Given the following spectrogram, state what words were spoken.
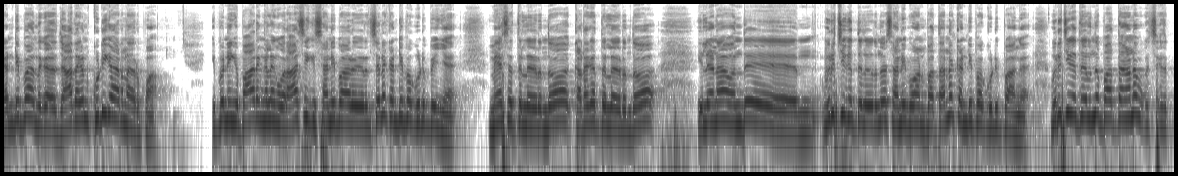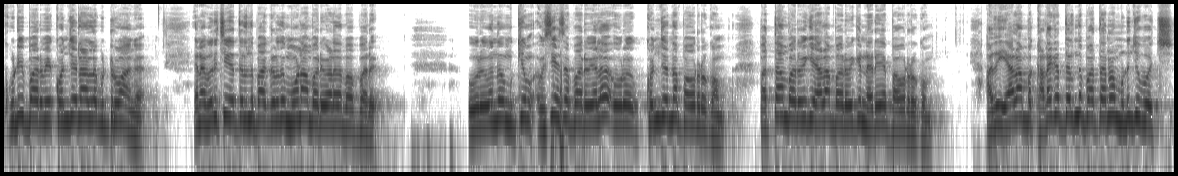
கண்டிப்பாக அந்த ஜாதகன் குடிகாரனாக இருப்பான். இப்போ நீங்கள் பாருங்களேன் ஒரு ராசிக்கு சனி பார்வை இருந்துச்சுன்னா கண்டிப்பாக கொடுப்பீங்க. மேசத்தில் இருந்தோ கடகத்தில் இருந்தோ இல்லைனா வந்து விருச்சிகத்தில் இருந்தோ சனி பவன் பார்த்தாங்கன்னா கண்டிப்பாக குடிப்பாங்க. விருச்சிகத்திலேருந்து பார்த்தாங்கன்னா குடி பார்வையை கொஞ்ச நாளில் விட்டுருவாங்க. ஏன்னா விருச்சிகத்திலேருந்து பார்க்குறது மூணாம் பார்வையில் தான் பார்ப்பார். ஒரு வந்து முக்கியம் விசேஷ பார்வையில் ஒரு கொஞ்சம் தான் பவர் இருக்கும். பத்தாம் பார்வைக்கு ஏழாம் பார்வைக்கு நிறைய பவர் இருக்கும். அது ஏழாம் கடகத்திலேருந்து பார்த்தானா முடிஞ்சு போச்சு.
